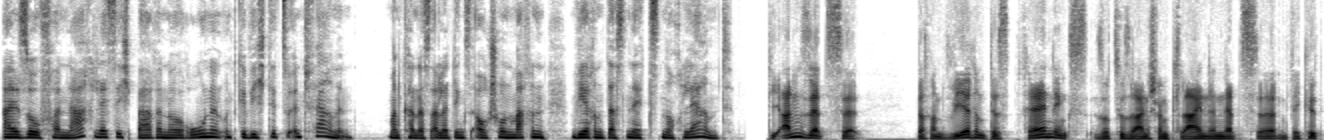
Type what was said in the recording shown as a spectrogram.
also vernachlässigbare Neuronen und Gewichte zu entfernen. Man kann das allerdings auch schon machen, während das Netz noch lernt. Die Ansätze, dass man während des Trainings sozusagen schon kleine Netze entwickelt,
